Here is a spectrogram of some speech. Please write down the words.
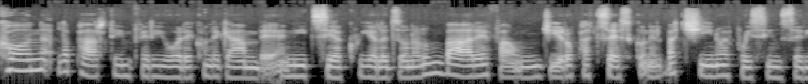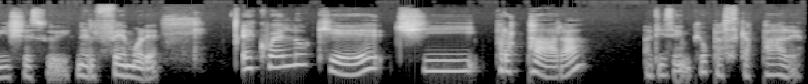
con la parte inferiore, con le gambe. Inizia qui alla zona lombare, fa un giro pazzesco nel bacino e poi si inserisce sui, nel femore. È quello che ci prepara, ad esempio, per scappare.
